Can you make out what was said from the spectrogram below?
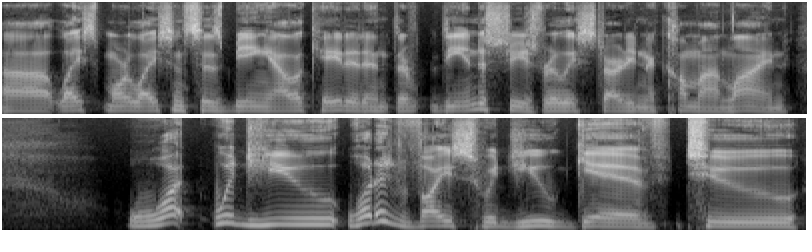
uh, lic- more licenses being allocated and the, the industry is really starting to come online. What would you, what advice would you give to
